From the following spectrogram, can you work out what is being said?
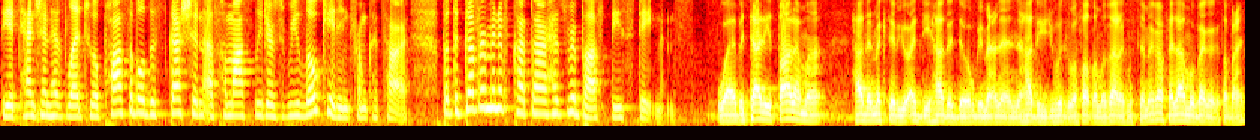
The attention has led to a possible discussion of Hamas leaders relocating from Qatar, but the government of Qatar has rebuffed these statements. وبالتالي طالما هذا المكتب يؤدي هذا الدور بمعنى أن هذه جهود الوساطة ما زالت مستمرة فلا مبرر طبعا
